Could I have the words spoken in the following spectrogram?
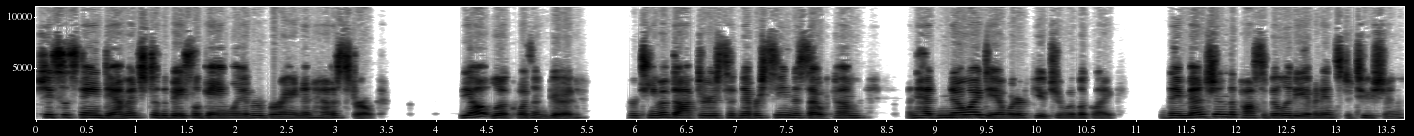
She sustained damage to the basal ganglia of her brain and had a stroke. The outlook wasn't good. Her team of doctors had never seen this outcome and had no idea what her future would look like. They mentioned the possibility of an institution.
